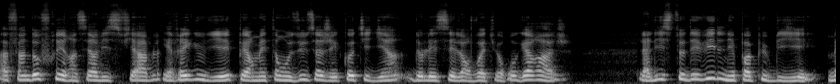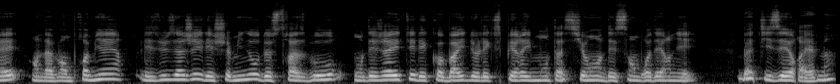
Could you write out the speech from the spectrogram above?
afin d'offrir un service fiable et régulier permettant aux usagers quotidiens de laisser leur voiture au garage. La liste des villes n'est pas publiée, mais, en avant-première, les usagers et les cheminots de Strasbourg ont déjà été les cobayes de l'expérimentation en décembre dernier. Baptisé REM,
